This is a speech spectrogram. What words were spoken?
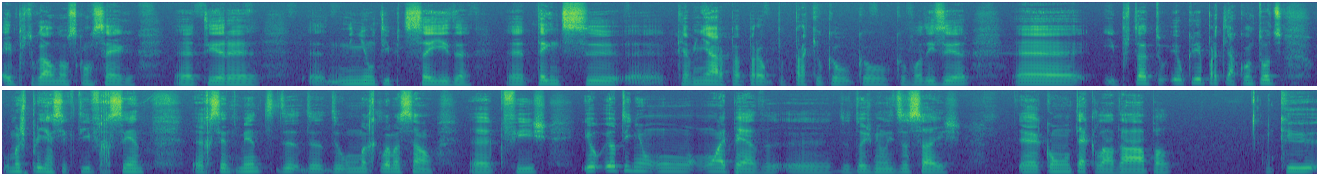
em Portugal não se consegue ter nenhum tipo de saída tem de se uh, caminhar para, para, para aquilo que eu, que eu, que eu vou dizer. Uh, e portanto eu queria partilhar com todos uma experiência que tive recente, recentemente de, de, de, uma reclamação que fiz. Eu, eu tinha um, um iPad de 2016 com um teclado da Apple que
